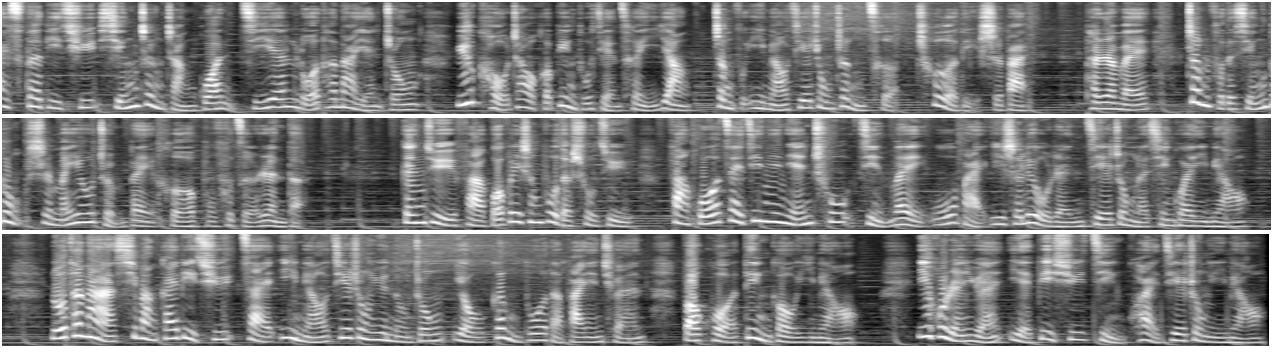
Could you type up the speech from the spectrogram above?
埃斯特地区行政长官吉恩·罗特纳眼中，与口罩和病毒检测一样，政府疫苗接种政策彻底失败。他认为政府的行动是没有准备和不负责任的。根据法国卫生部的数据，法国在今年年初仅为五百一十六人接种了新冠疫苗。罗特纳希望该地区在疫苗接种运动中有更多的发言权，包括订购疫苗。医护人员也必须尽快接种疫苗。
